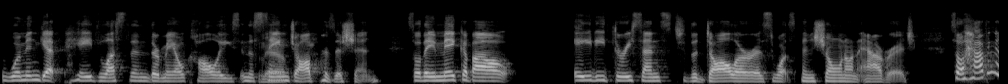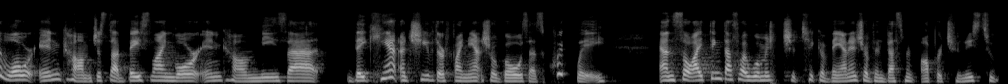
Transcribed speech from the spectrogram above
women get paid less than their male colleagues in the same yeah. job position, so they make about 83 cents to the dollar is what's been shown on average. So having a lower income, just that baseline lower income means that they can't achieve their financial goals as quickly. And so I think that's why women should take advantage of investment opportunities to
